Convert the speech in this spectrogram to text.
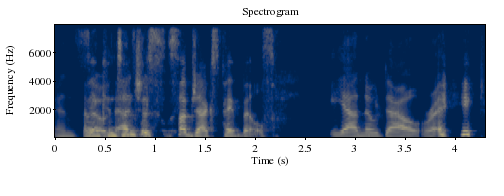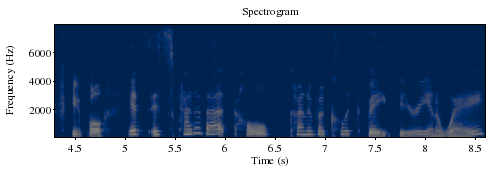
And I so mean, contentious what- subjects pay the bills. yeah, no doubt, right? People, it's it's kind of that whole kind of a clickbait theory in a way.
